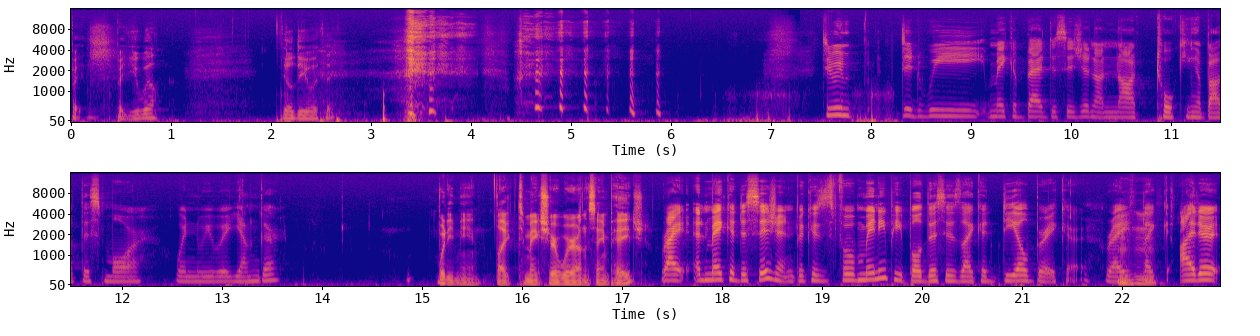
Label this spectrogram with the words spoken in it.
but but you will. You'll deal with it. Did we did we make a bad decision on not talking about this more when we were younger? What do you mean? Like to make sure we're on the same page? Right, and make a decision because for many people this is like a deal breaker, right? Mhm. Like I don't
